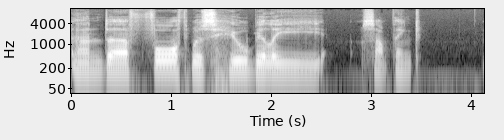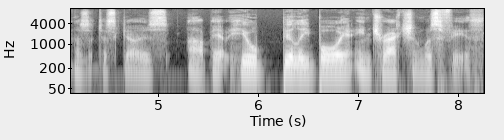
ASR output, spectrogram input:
And uh, fourth was Hillbilly something, as it just goes up. Hillbilly Boy Interaction was fifth.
